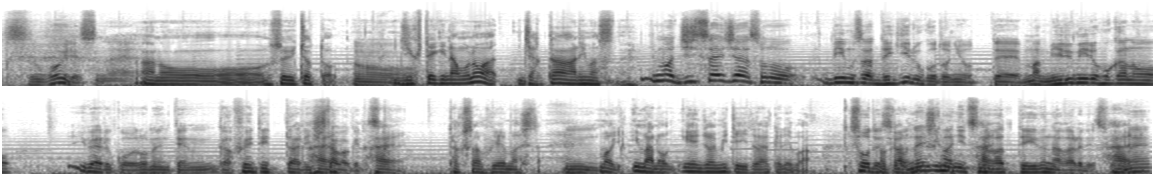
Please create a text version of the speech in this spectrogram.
すごいですね。あのーそういうちょっとうん。軸的なものは若干ありますね。まあ、実際じゃあそのビームスができることによって、まあ、みるみる他のいわゆるこう路面店が増えていったりしたわけですか、はい。はい。たくさん増えましたね。うん。まあ今の現状を見ていただければそうですよね。今につながっている流れですよね。はい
